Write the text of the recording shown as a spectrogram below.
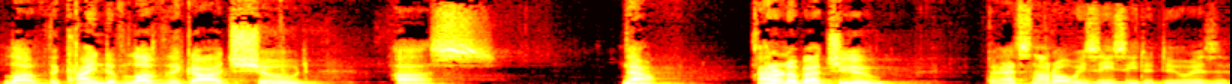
love, the kind of love that God showed us. Now, I don't know about you, but that's not always easy to do, is it?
